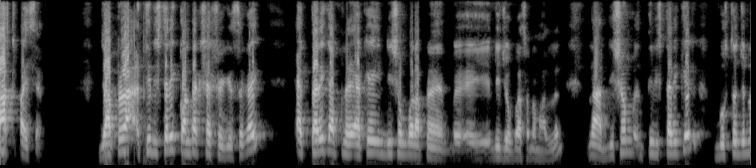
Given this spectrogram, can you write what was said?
লাস্ট পাইছেন, যে আপনারা তিরিশ তারিখ কন্ট্রাক্ট শেষ হয়ে গেছে গাই এক তারিখ আপনি, একই ডিসেম্বর আপনি, এই ডিজে উপাসনা মারলেন। না ডিসেম্বর তিরিশ তারিখের বুস্তার জন্য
